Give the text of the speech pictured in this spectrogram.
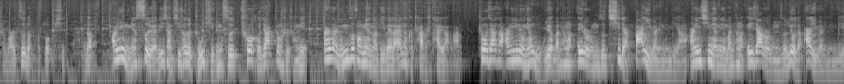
是玩资本和做品牌的。二零一五年四月，理想汽车的主体公司车和家正式成立，但是在融资方面呢，比未来那可差的是太远了。车和家在二零一六年五月完成了 A 轮融资七点八亿元人民币啊，二零一七年呢完成了 A 加轮融资六点二亿元人民币，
